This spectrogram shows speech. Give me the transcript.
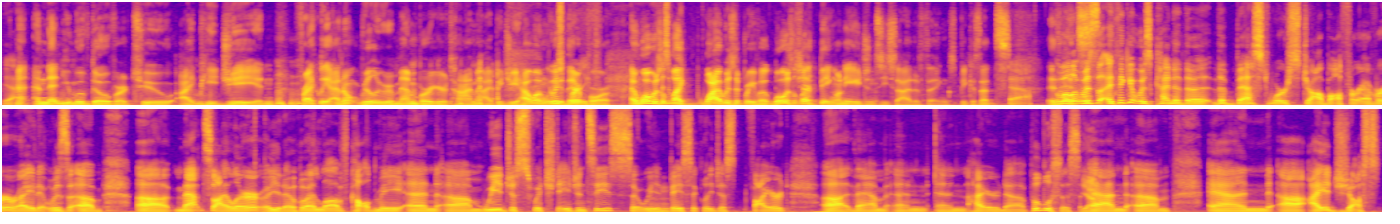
Yeah. A- And then you moved over to IPG, and frankly, I don't really remember your time at IPG. How long were you there brief. for? And what was it like? Why was it brief? Like, what was it like being on the agency side of things? Because that's Yeah. it- well, it was. I think it was kind of the the best worst job offer ever. Right. It was um, uh, Matt Seiler, you know, who I love, called me, and um, we had just switched agencies, so we Mm-hmm. had basically just fired uh, them and and hired uh, Publicis, Yeah. and um, and uh, I had just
